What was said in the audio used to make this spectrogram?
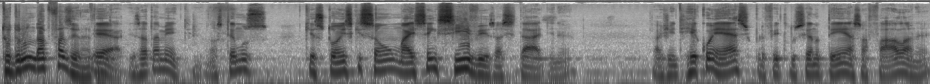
Tudo não dá para fazer, né? É, exatamente. Nós temos questões que são mais sensíveis à cidade, né? A gente reconhece, o prefeito Luciano tem essa fala, né?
